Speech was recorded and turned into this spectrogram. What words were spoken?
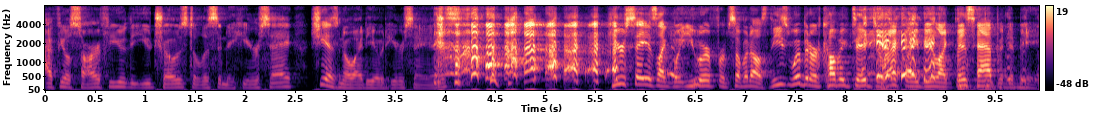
I feel sorry for you that you chose to listen to hearsay. She has no idea what hearsay is. hearsay is like what you heard from someone else. These women are coming to it directly and be like, "This happened to me."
